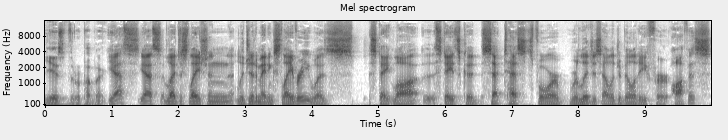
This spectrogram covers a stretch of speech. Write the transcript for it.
years of the Republic. Yes, yes. Legislation legitimating slavery was state law. States could set tests for religious eligibility for office.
